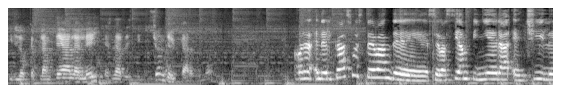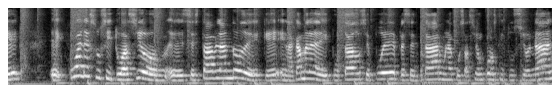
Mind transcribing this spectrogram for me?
y lo que plantea la ley es la destitución del cargo. ¿no? Ahora, en el caso, Esteban, de Sebastián Piñera en Chile, eh, ¿Cuál es su situación? Eh, se está hablando de que en la Cámara de Diputados se puede presentar una acusación constitucional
